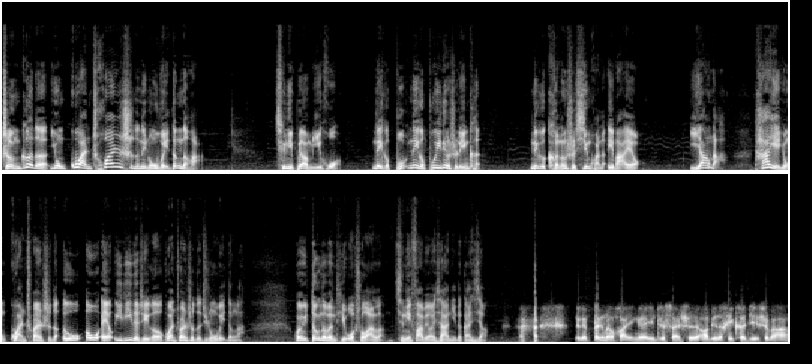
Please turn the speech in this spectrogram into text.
整个的用贯穿式的那种尾灯的话，请你不要迷惑，那个不那个不一定是林肯，那个可能是新款的 A8L。一样的，它也用贯穿式的 O O L E D 的这个贯穿式的这种尾灯啊。关于灯的问题，我说完了，请您发表一下你的感想。这个灯的话，应该一直算是奥迪的黑科技，是吧？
